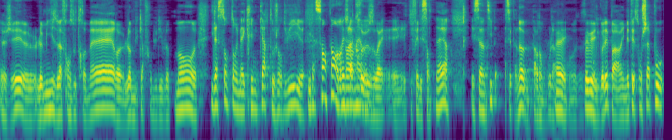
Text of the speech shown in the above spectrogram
euh, j'ai euh, le ministre de la France d'outre-mer, euh, l'homme du carrefour du développement. il a 100 ans. Il m'a écrit une carte aujourd'hui. Il a 100 ans, André Dans la Creuse, ouais, et qui fait des centenaires. Et c'est un type, c'est un homme, pardon. Oula, oui, on, rigolait pas. Hein. Il mettait son chapeau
